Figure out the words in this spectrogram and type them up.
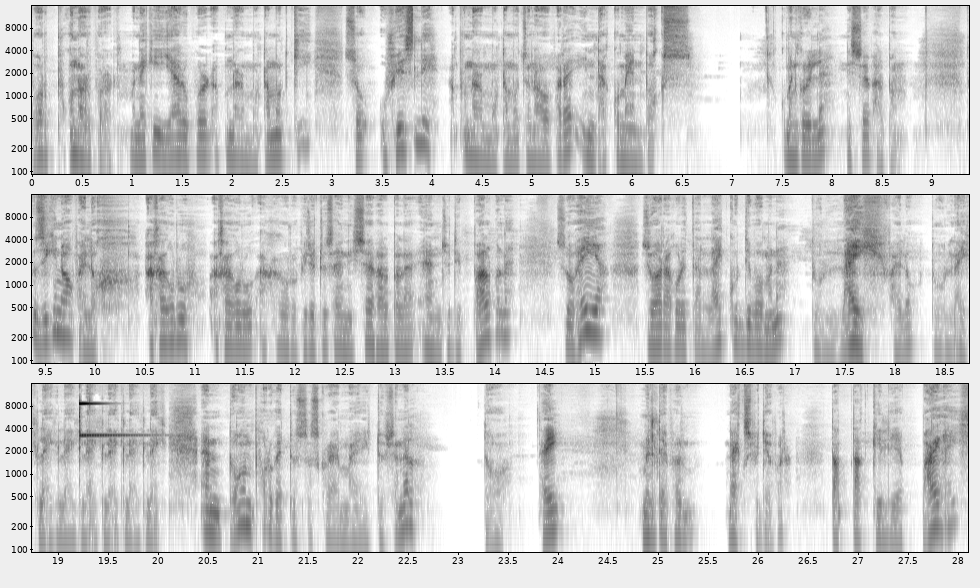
বৰফুকনৰ ওপৰত মানে কি ইয়াৰ ওপৰত আপোনাৰ মতামত কি চ' অভিয়াছলি আপোনাৰ মতামত জনাব পাৰে in the comment box comment কৰিলে নিশ্চয় ভাল পাম তো যি কি নহওক ভাই লওক আশা কৰোঁ আশা কৰোঁ আশা কৰোঁ ভিডিঅ'টো চাই নিশ্চয় ভাল পালে এণ্ড যদি ভাল পালে চ' সেয়া যোৱাৰ আগত এটা লাইক কৰি দিব মানে টু লাইক ভাই লওক to like like like like like like like and don't forget to subscribe my YouTube channel तो है मिलते हैं फिर नेक्स्ट वीडियो पर तब तक के लिए बाय गाइस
